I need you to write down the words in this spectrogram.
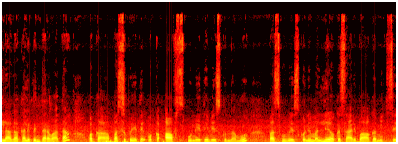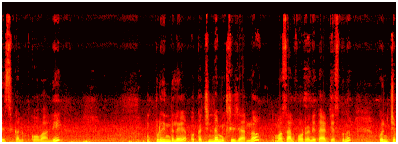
ఇలాగా కలిపిన తర్వాత ఒక పసుపు అయితే ఒక హాఫ్ స్పూన్ అయితే వేసుకుందాము. పసుపు వేసుకొని మళ్ళీ ఒకసారి బాగా మిక్స్ చేసి కలుపుకోవాలి. ఇప్పుడు ఇందులో ఒక చిన్న మిక్సీ జార్లో మసాలా పౌడర్ అనేది తయారు చేసుకుందాం. కొంచెం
